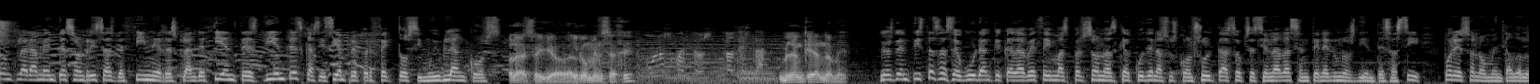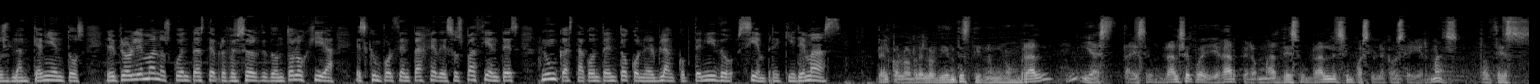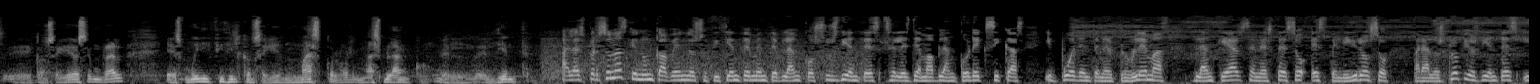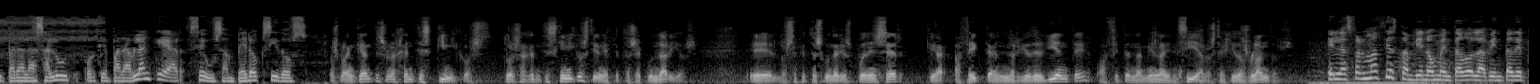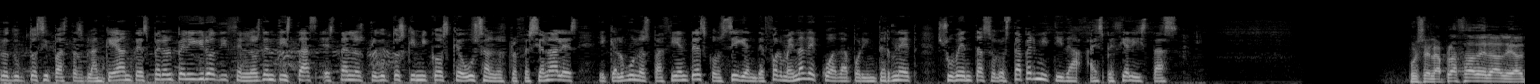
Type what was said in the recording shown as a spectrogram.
Son claramente sonrisas de cine, resplandecientes, dientes casi siempre perfectos y muy blancos. Hola, soy yo. ¿Algún mensaje? Unos cuantos. ¿Dónde están? Blanqueándome. Los dentistas aseguran que cada vez hay más personas que acuden a sus consultas obsesionadas en tener unos dientes así. Por eso han aumentado los blanqueamientos. El problema, nos cuenta este profesor de odontología, es que un porcentaje de esos pacientes nunca está contento con el blanco obtenido, siempre quiere más. El color de los dientes tiene un umbral y hasta ese umbral se puede llegar, pero más de ese umbral es imposible conseguir más. Entonces, eh, conseguido ese umbral es muy difícil conseguir más color, más blanco el, el diente. A las personas que nunca ven lo suficientemente blancos sus dientes se les llama blancoréxicas y pueden tener problemas. Blanquearse en exceso es peligroso para los propios dientes y para la salud, porque para blanquear se usan peróxidos. Los blanqueantes son agentes químicos. Todos los agentes químicos tienen efectos secundarios. Eh, los efectos secundarios pueden ser que afecten al nervio del diente o afecten también la encía, los tejidos blandos. En las farmacias también ha aumentado la venta de productos y pastas blanqueantes, pero el peligro, dicen los dentistas, está en los productos químicos que usan los profesionales y que algunos pacientes consiguen de forma inadecuada por Internet. Su venta solo está permitida a especialistas. Pues en la Plaza de la Lealtad.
